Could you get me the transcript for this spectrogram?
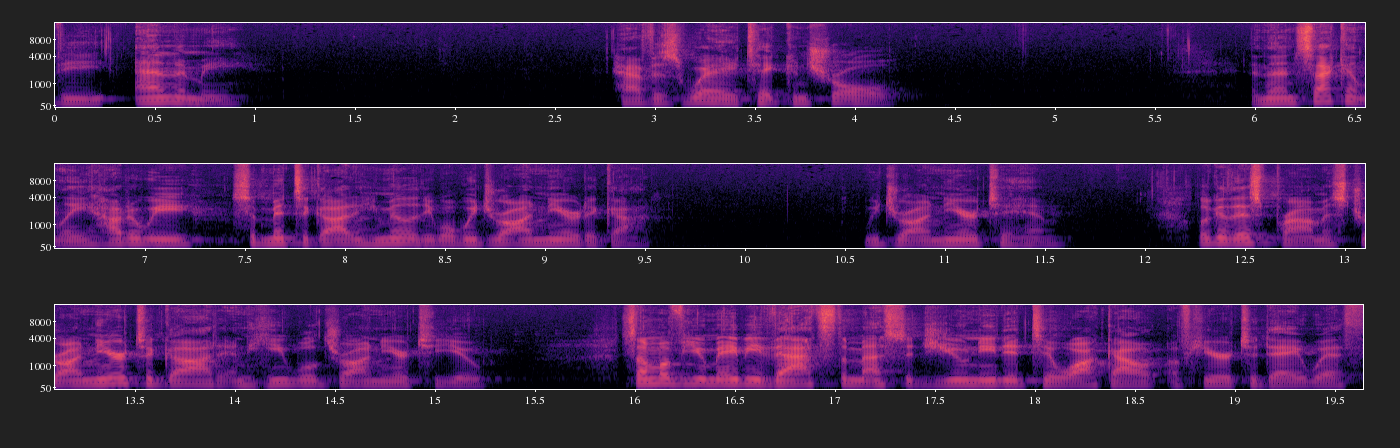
the enemy have his way, take control. And then, secondly, how do we submit to God in humility? Well, we draw near to God. We draw near to Him. Look at this promise draw near to God, and He will draw near to you. Some of you, maybe that's the message you needed to walk out of here today with.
